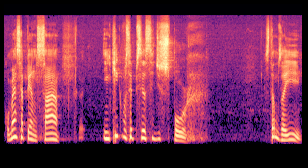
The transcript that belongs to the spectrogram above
Comece a pensar em que, que você precisa se dispor. Estamos aí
